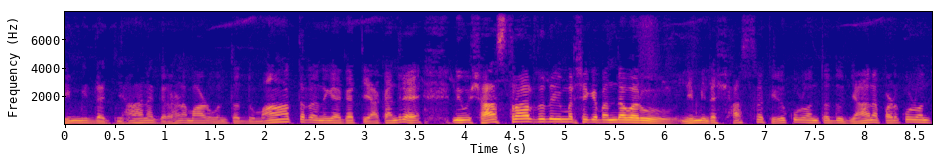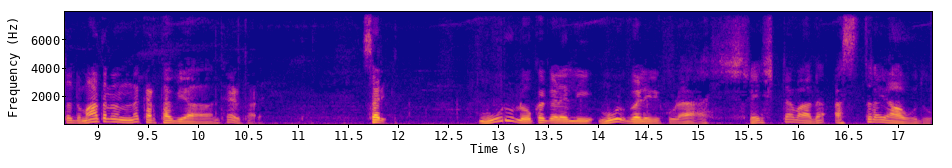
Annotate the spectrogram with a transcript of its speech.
ನಿಮ್ಮಿಂದ ಜ್ಞಾನ ಗ್ರಹಣ ಮಾಡುವಂಥದ್ದು ಮಾತ್ರ ನನಗೆ ಅಗತ್ಯ. ಯಾಕಂದರೆ ನೀವು ಶಾಸ್ತ್ರಾರ್ಥದ ವಿಮರ್ಶೆಗೆ ಬಂದವರು, ನಿಮ್ಮಿಂದ ಶಾಸ್ತ್ರ ತಿಳ್ಕೊಳ್ಳುವಂಥದ್ದು, ಜ್ಞಾನ ಪಡ್ಕೊಳ್ಳುವಂಥದ್ದು ಮಾತ್ರ ನನ್ನ ಕರ್ತವ್ಯ ಅಂತ ಹೇಳ್ತಾಳೆ ಸರಿ, ಮೂರು ಲೋಕಗಳಲ್ಲಿ, ಮೂರುಗಳಲ್ಲಿ ಕೂಡ ಶ್ರೇಷ್ಠವಾದ ಅಸ್ತ್ರ ಯಾವುದು?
